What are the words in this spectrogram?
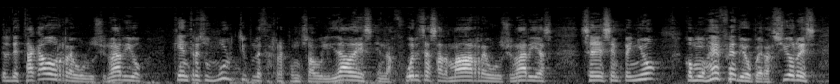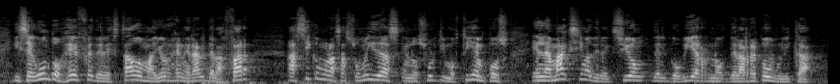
del destacado revolucionario que entre sus múltiples responsabilidades en las Fuerzas Armadas Revolucionarias se desempeñó como jefe de operaciones y segundo jefe del Estado Mayor General de la FARC, así como las asumidas en los últimos tiempos en la máxima dirección del gobierno de la República.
